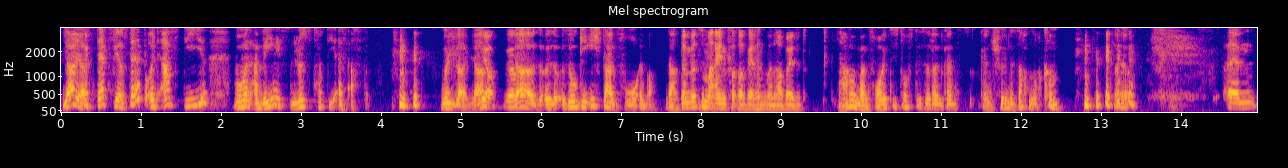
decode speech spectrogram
Ja, ja, Step für Step und erst die, wo man am wenigsten Lust hat, die als erstes. Muss ich sagen, ja. Ja, ja. ja so, so, so gehe ich dann vor immer. Ja. Dann wird es immer einfacher, während man arbeitet. Ja, und man freut sich drauf, dass ja dann ganz, ganz schöne Sachen noch kommen. ja. ähm,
